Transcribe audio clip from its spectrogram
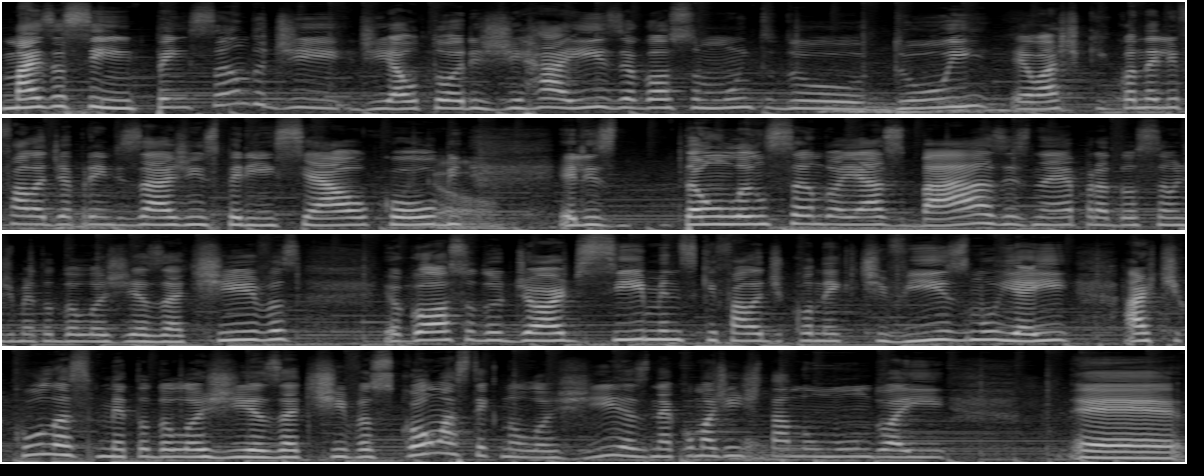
Mas, assim, pensando de, de autores de raiz, eu gosto muito do Dewey. Eu acho que quando ele fala de aprendizagem experiencial, Legal. eles estão lançando aí as bases, né, para adoção de metodologias ativas. Eu gosto do George Siemens, que fala de conectivismo e aí articula as metodologias ativas com as tecnologias, né? Como a gente está num mundo aí é,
